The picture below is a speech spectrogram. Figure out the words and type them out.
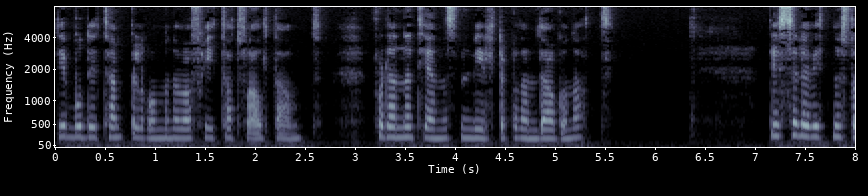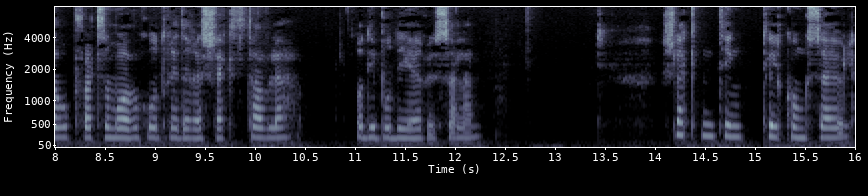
De bodde i tempelrommene og var fritatt for alt annet, for denne tjenesten hvilte på dem dag og natt. Disse levitene står oppført som overhoder i deres slektstavle, og de bodde i Jerusalem. Slekten til kong Saul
